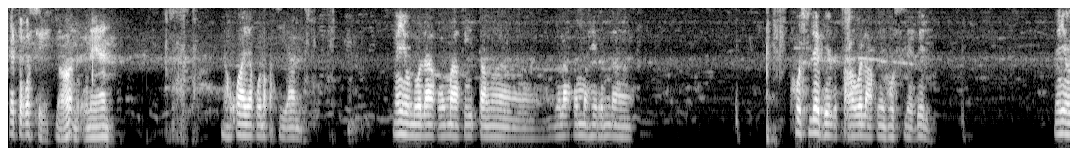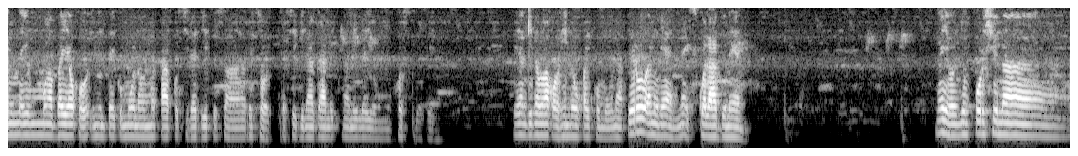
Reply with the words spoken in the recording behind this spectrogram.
Ito kasi, na, ano na yan. Nakukaya ko na kasi yan. Ngayon, wala akong makitang, ah, wala akong mahiram na host level at saka wala akong host level. Ngayon, na yung mga bayaw ko, inintay ko munang matapos sila dito sa resort kasi ginagamit nga nila yung host level. Kaya ang ginawa ko, hinukay ko muna. Pero ano na yan, na-eskwalado na yan. Ngayon, yung portion na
